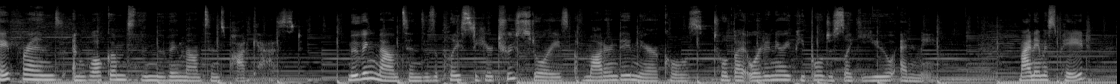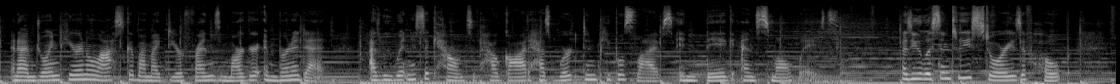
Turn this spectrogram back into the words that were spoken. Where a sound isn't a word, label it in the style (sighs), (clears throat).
Hey, friends, and welcome to the Moving Mountains podcast. Moving Mountains is a place to hear true stories of modern day miracles told by ordinary people just like you and me. My name is Paige, and I'm joined here in Alaska by my dear friends Margaret and Bernadette as we witness accounts of how God has worked in people's lives in big and small ways. As you listen to these stories of hope,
